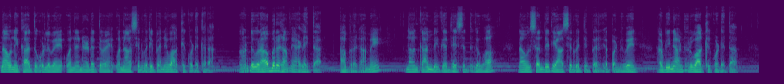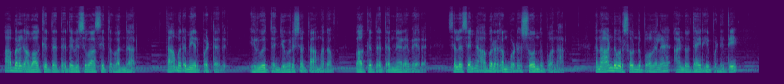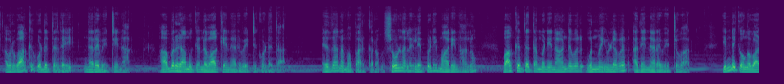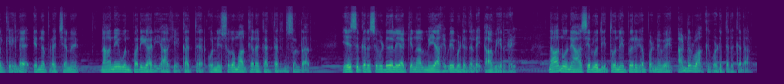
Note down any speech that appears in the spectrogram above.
நான் உன்னை காத்து கொள்ளுவேன் உன்னை நடத்துவேன் உன்னை ஆசிர்வதிப்பேன்னு வாக்கு கொடுக்கிறான் ஆண்டவர் ஆபரகாமை அழைத்தார். ஆபரகாமே நான் காண்பிக்கிற தேசத்துக்கு வா. நான் உன் சந்ததி ஆசீர்வத்தை பெருக பண்ணுவேன் அப்படின்னு ஆண்டவர் வாக்கு கொடுத்தார். ஆபரகாம் வாக்கு தத்தத்தை விசுவாசித்து வந்தார். தாமதம் ஏற்பட்டது. இருபத்தஞ்சு வருஷம் தாமதம். வாக்குத்தத்தம் நிறைவேற. சில சமயம் ஆபரகம் கூட சோர்ந்து போனார். ஆனால் ஆண்டவர் சோர்ந்து போகலை. ஆண்டவர் தைரியப்படுத்தி அவர் வாக்கு கொடுத்ததை நிறைவேற்றினார். ஆபரகாமுக்கு அந்த வாக்கை நிறைவேற்றி கொடுத்தார். இதுதான் நம்ம பார்க்கிறோம். சூழ்நிலைகள் எப்படி மாறினாலும் வாக்குத்தத்தம் பண்ணின ஆண்டவர் உண்மையுள்ளவர் அதை நிறைவேற்றுவார். இன்றைக்கு உங்கள் வாழ்க்கையில் என்ன பிரச்சனை? நானே உன் பரிகாரி ஆகிய கத்தர் உன்னை சுகமாக்கிற கத்தர்னு சொல்கிறார் இயேசு கிறிஸ்து விடுதலையாக்கினால் மெய்யாகவே விடுதலை ஆவீர்கள். நான் உன்னை ஆசிர்வதித்து உன்னை பெருக பண்ணுவேன். ஆண்டர் வாக்கு கொடுத்திருக்கிறார்.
